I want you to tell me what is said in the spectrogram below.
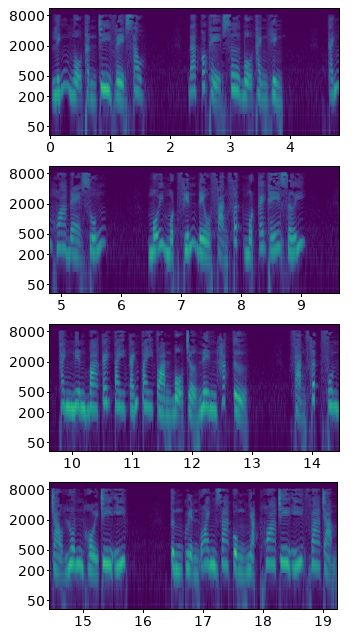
lính ngộ thần chi về sau, đã có thể sơ bộ thành hình, cánh hoa đè xuống, mỗi một phiến đều phảng phất một cái thế giới, thanh niên ba cái tay cánh tay toàn bộ trở nên hắc tử, phảng phất phun trào luôn hồi chi ý, từng quyền oanh ra cùng nhặt hoa chi ý va chạm,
